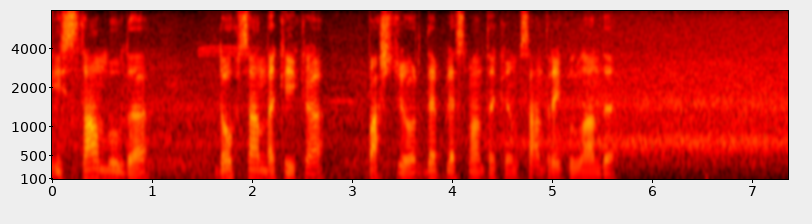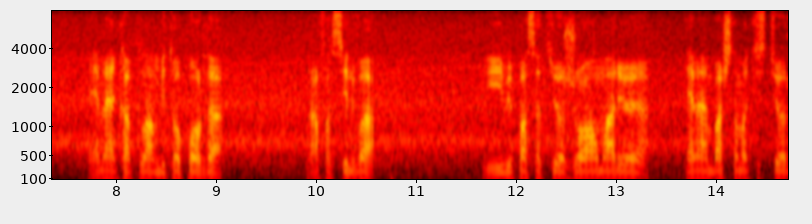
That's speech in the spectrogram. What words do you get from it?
İstanbul'da 90 dakika başlıyor. Deplasman takım Santra'yı kullandı. Hemen kapılan bir top orada. Rafa Silva. İyi bir pas atıyor Joao Mario'ya. Hemen başlamak istiyor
